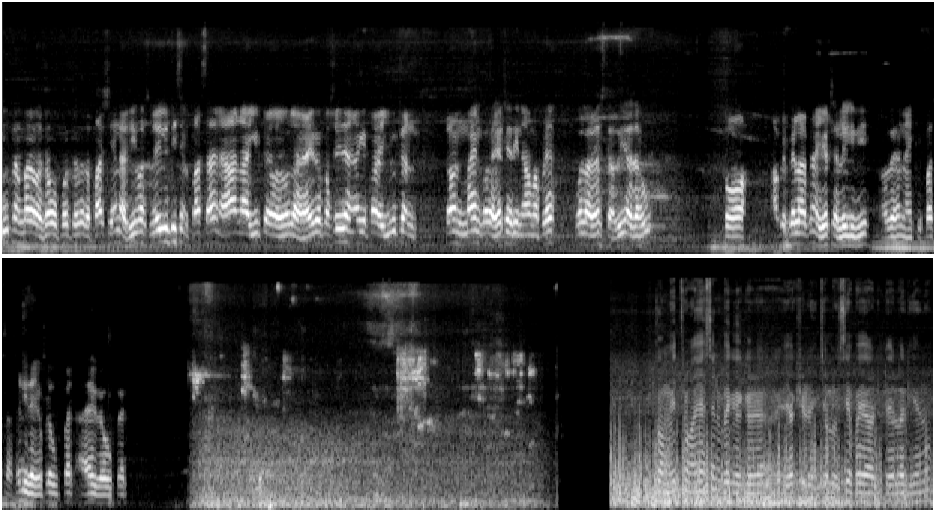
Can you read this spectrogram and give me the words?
યુટર્ન મારવા જવો પડતો હતો. પાછી એને રિવર્સ લઈ લીધી છે ને, પાછા ને આના યુટર્ન ઓલા હાઈવે પાસે જાય ને યુટર્ન ટર્ન માઇન પાછા હેઠેથી આમ આપણે ઓલા રસ્તા વયા જવું તો આપણે પહેલા આપણે હેઠે લઈ લીધી. હવે એને અહીંથી પાછા ચડી જાય આપણે ઉપર હાઈવે ઉપર. તો મિત્રો, અહીંયા છે ને ભાઈ કંઈક એક્સિડન્ટ ચાલુ છે ભાઈ, આ ટેલરિયાનું.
